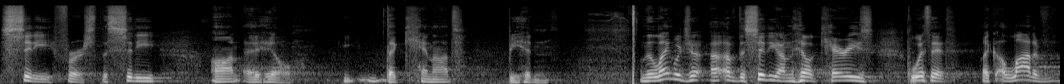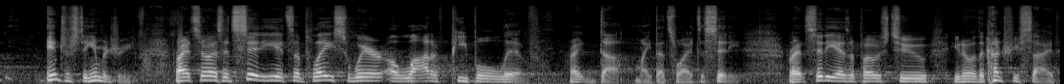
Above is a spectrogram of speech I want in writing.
city first. The city on a hill that cannot be hidden. The language of the city on the hill carries with it like a lot of interesting imagery, right? So as a city, it's a place where a lot of people live, right? Duh, Mike, that's why it's a city, right? City as opposed to, you know, the countryside.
